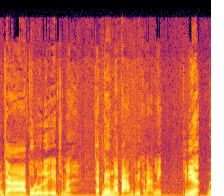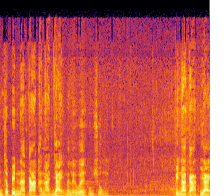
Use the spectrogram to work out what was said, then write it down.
มันจะตัวโรเดอร์เอใช่ไหมจากเดิมหน้ากากมันจะเป็นขนาดเล็ก ทีเนี้ยมันจะเป็นหน้ากากขนาดใหญ่มาเลยเว้ยคุณผู้ชม เป็นหน้ากากใหญ่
